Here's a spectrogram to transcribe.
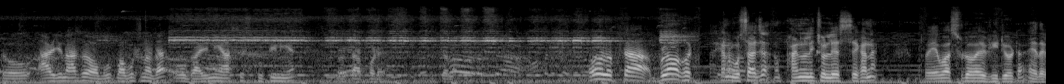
তো আরেকজন আসবে বাবু- বাবুসোনাদা, ও গাড়ি নিয়ে আসছে স্কুটি নিয়ে। তো তারপরে চলো। ও লোকটা, ব্লগ এখানে বসে আছে, ফাইনালি চলে এসছে এখানে। তো এবার শুরু হবে ভিডিওটা এদের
